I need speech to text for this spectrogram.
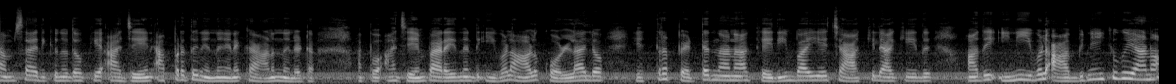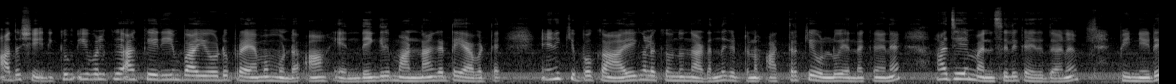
സംസാരിക്കുന്നതൊക്കെ അജയൻ അപ്പുറത്ത് നിന്ന് ഇങ്ങനെ കാണുന്നുണ്ട് കേട്ടോ. അപ്പോൾ അജയൻ പറയുന്നുണ്ട് ഇവൾ കൊള്ളാലോ. എത്ര പെട്ടെന്നാണ് ആ കരീംബായിയെ ചാക്കിലാക്കിയത്. അത് ഇനി ഇവൾ അഭിനയിക്കുകയാണോ? അതോ ശരിക്കും ഇവൾക്ക് ആ കരീംബായിയോട് പ്രേമമുണ്ട്? ആ എന്തെങ്കിലും മണ്ണാങ്കട്ടയാവട്ടെ. എനിക്കിപ്പോൾ കാര്യങ്ങളൊക്കെ ഒന്ന് നടന്നു കിട്ടണം. അത്രക്കേ ഉള്ളൂ എന്നൊക്കെ തന്നെ അജയൻ മനസ്സിൽ കരുതാണ്. പിന്നീട്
